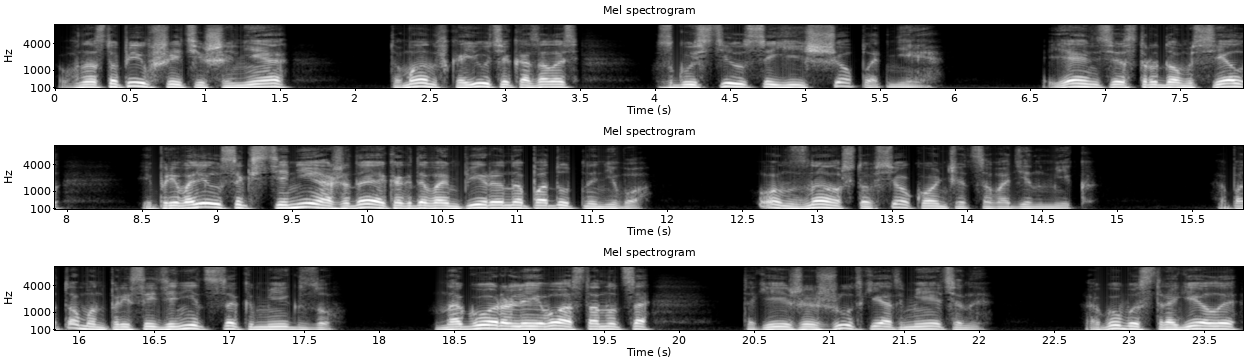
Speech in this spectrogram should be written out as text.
В наступившей тишине туман в каюте, казалось, сгустился еще плотнее. Янси с трудом сел и привалился к стене, ожидая, когда вампиры нападут на него. Он знал, что все кончится в один миг. А потом он присоединится к Мигзу. На горле его останутся такие же жуткие отметины, а губы Страгелы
